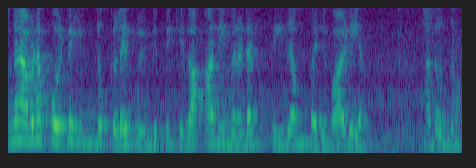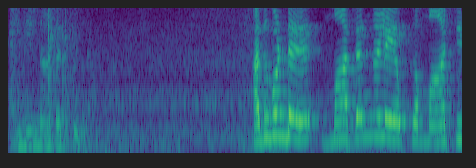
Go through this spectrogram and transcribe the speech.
അങ്ങനെ അവിടെ പോയിട്ട് ഹിന്ദുക്കളെ പീഡിപ്പിക്കുക അത് ഇവരുടെ സ്ഥിരം പരിപാടിയാണ് അതൊന്നും ഇനി നടക്കില്ല. അതുകൊണ്ട് മതങ്ങളെയൊക്കെ മാറ്റി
